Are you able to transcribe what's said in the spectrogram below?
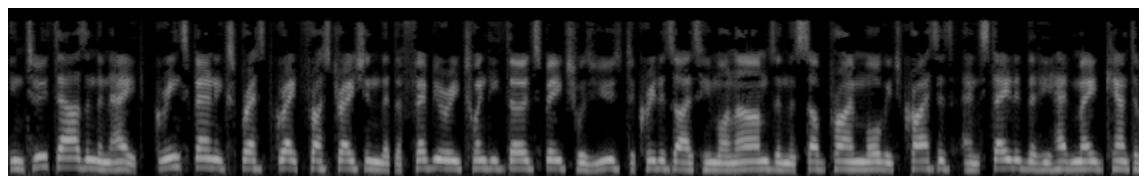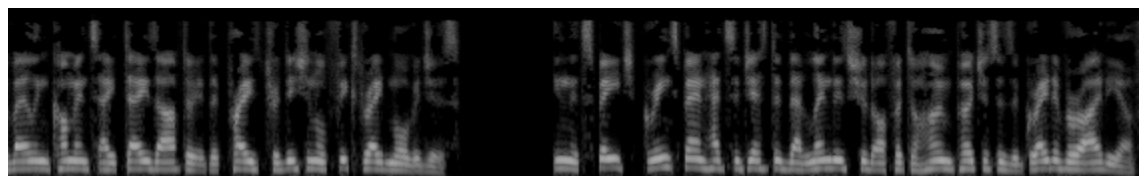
In 2008, Greenspan expressed great frustration that the February 23 speech was used to criticize him on ARMs and the subprime mortgage crisis, and stated that he had made countervailing comments eight days after it that praised traditional fixed-rate mortgages. In that speech, Greenspan had suggested that lenders should offer to home purchasers a greater variety of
